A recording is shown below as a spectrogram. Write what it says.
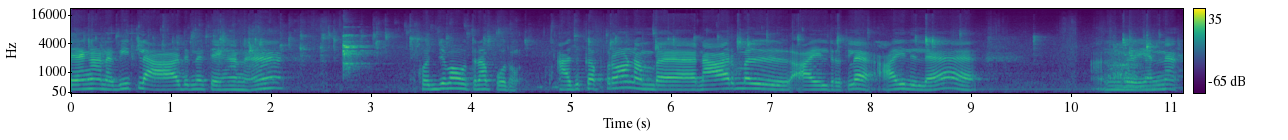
தேங்காய் எண்ணெய். வீட்டில் ஆடின தேங்காய் எண்ணெய். கொஞ்சமாக ஊற்றினா போதும். அதுக்கப்புறம் நம்ம நார்மல் ஆயில் இருக்குல்ல ஆயிலில் அந்த எண்ணெய்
